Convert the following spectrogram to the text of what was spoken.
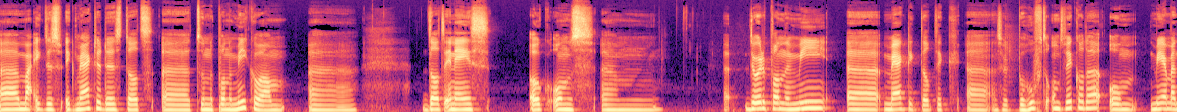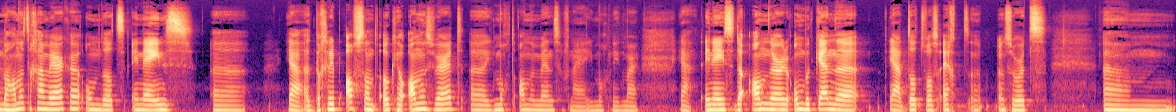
Uh, maar ik, dus, ik merkte dus dat uh, toen de pandemie kwam, uh, dat ineens ook ons. Um, door de pandemie merkte ik dat ik een soort behoefte ontwikkelde om meer met mijn handen te gaan werken, omdat ineens ja, het begrip afstand ook heel anders werd. je mocht andere mensen, of nou ja, je mocht niet, maar ja, ineens de ander, de onbekende, ja, dat was echt een, soort. Um,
